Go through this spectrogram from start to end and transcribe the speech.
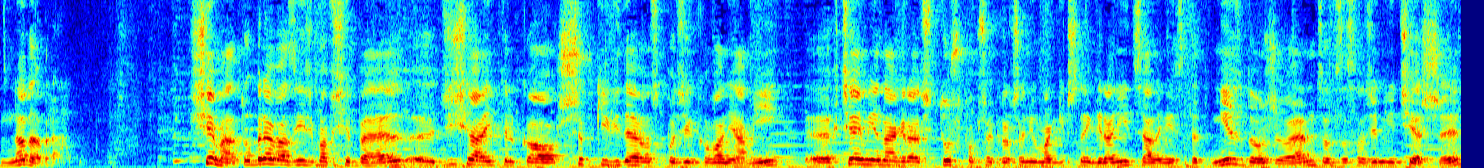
No dobra. Siema, tu Brewa z jedźbawsie.pl. E, Dzisiaj tylko szybkie wideo z podziękowaniami. E, Chciałem je nagrać tuż po przekroczeniu magicznej granicy, ale niestety nie zdążyłem, co w zasadzie mnie cieszy.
